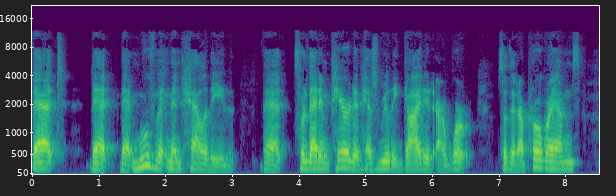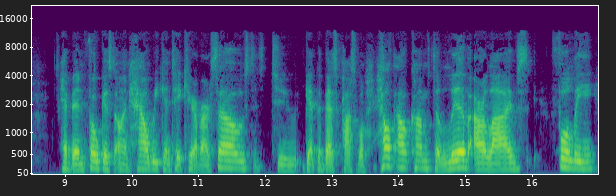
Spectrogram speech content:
that that that movement mentality, that sort of that imperative has really guided our work so that our programs have been focused on how we can take care of ourselves to, to get the best possible health outcomes, to live our lives fully,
